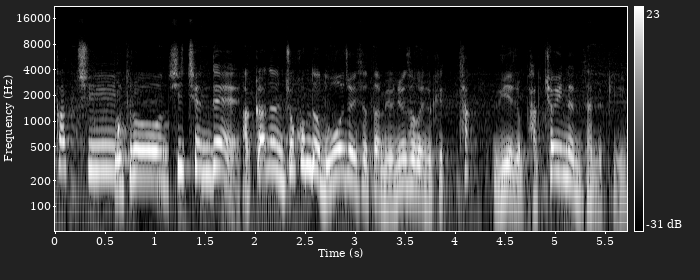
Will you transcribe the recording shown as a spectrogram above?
똑같이 울트론 시체인데 아까는 조금 더 누워져 있었다면 이 녀석은 이렇게 탁 위에 좀 박혀 있는 듯한 느낌.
